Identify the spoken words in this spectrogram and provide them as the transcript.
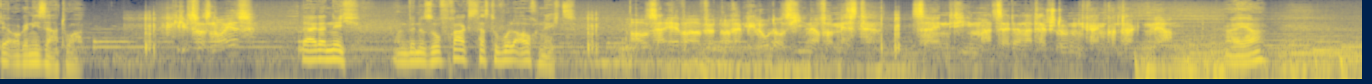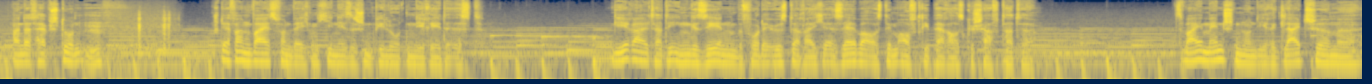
der Organisator. Gibt's was Neues? Leider nicht. Und wenn du so fragst, hast du wohl auch nichts. Außer Eva wird noch ein Pilot aus China vermisst. Sein Team hat seit anderthalb Stunden keinen Kontakt mehr. Naja, ah anderthalb Stunden. Stefan weiß, von welchem chinesischen Piloten die Rede ist. Gerald hatte ihn gesehen, bevor der Österreicher es selber aus dem Auftrieb herausgeschafft hatte. Zwei Menschen und ihre Gleitschirme,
